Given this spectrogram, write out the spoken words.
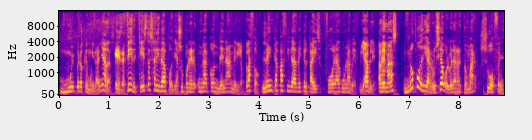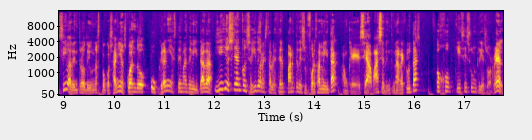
muy pero que muy dañadas. Es decir, que esta salida podría suponer una condena a medio plazo, la incapacidad de que el país fuera alguna vez viable. Además, ¿no podría Rusia volver a retomar su ofensiva dentro de unos pocos años, cuando Ucrania esté más debilitada y ellos hayan conseguido restablecer parte de su fuerza militar, aunque sea a base de entrenar reclutas? Ojo que ese es un riesgo real.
